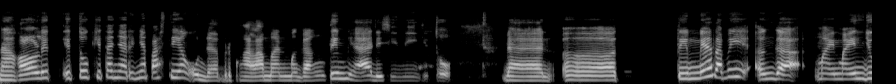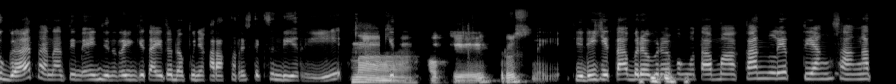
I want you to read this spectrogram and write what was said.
Nah, kalau lead itu kita nyarinya pasti yang udah berpengalaman megang tim ya di sini gitu. Dan uh, timnya tapi enggak main-main juga karena tim engineering kita itu udah punya karakteristik sendiri. Nah, oke. Okay. Terus? Nih, jadi kita benar-benar mengutamakan lead yang sangat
